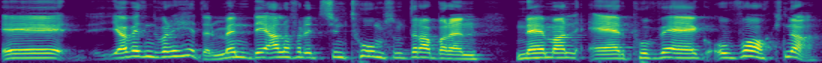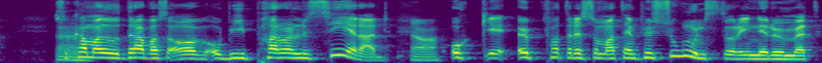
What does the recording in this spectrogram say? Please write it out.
Eh, jag vet inte vad det heter, men det är i alla fall ett symptom som drabbar en när man är på väg att vakna. Så kan man då drabbas av att bli paralyserad. Ja. Och eh, uppfatta det som att en person står inne i rummet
